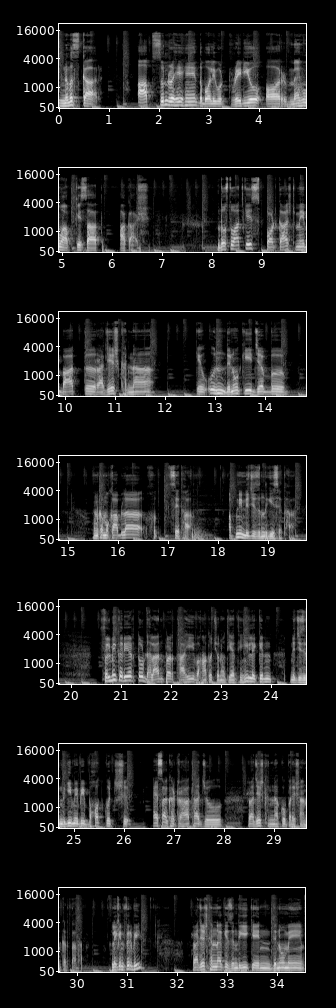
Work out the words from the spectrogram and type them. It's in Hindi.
नमस्कार। आप सुन रहे हैं द बॉलीवुड रेडियो और मैं हूँ आपके साथ आकाश। दोस्तों, आज के इस पॉडकास्ट में बात राजेश खन्ना के उन दिनों की जब उनका मुकाबला खुद से था, अपनी निजी ज़िंदगी से था। फिल्मी करियर तो ढलान पर था ही, वहाँ तो चुनौतियाँ थी ही, लेकिन निजी ज़िंदगी में भी बहुत कुछ ऐसा घट रहा था जो राजेश खन्ना को परेशान करता था। लेकिन फिर भी राजेश खन्ना की ज़िंदगी के इन दिनों में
